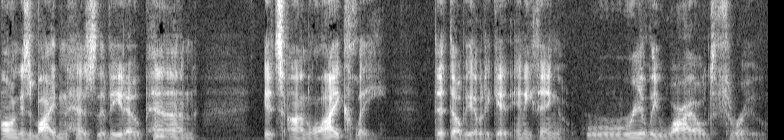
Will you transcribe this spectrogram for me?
long as Biden has the veto pen, it's unlikely that they'll be able to get anything really wild through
